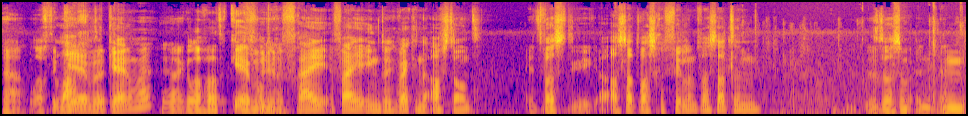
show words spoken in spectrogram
Ja, lag te lag kermen. kermen, Ja, ik lag wel te kermen, vond ik ja. een vrij, vrij indrukwekkende afstand. Het was, als dat was gefilmd, was dat een... Het was een, een, een,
